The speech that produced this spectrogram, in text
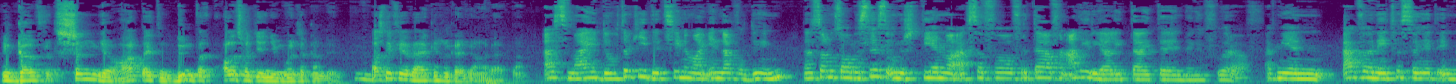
en go for it. Sing jou hart uit en doen wat alles wat jy in jou moontlik kan doen. Mm. As nie vir jou werk nie, gaan kry jy ander werk dan. As my dogtertjie dit sien en maar eendag wil doen, dan sal ons haar beslis ondersteun, maar ek sal vir haar vertel van al die realiteite en dinge vooraf. Ek meen, ek wou net gesing het en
